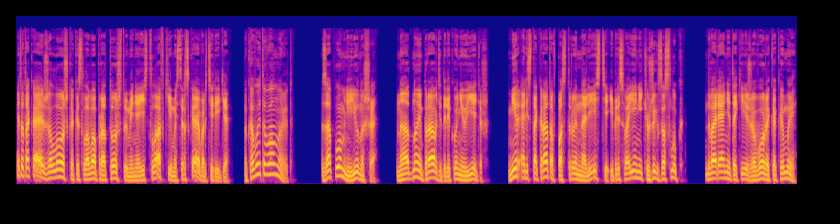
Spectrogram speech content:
это такая же ложь, как и слова про то, что у меня есть лавки и мастерская в Артериге. Но кого это волнует? Запомни, юноша, на одной правде далеко не уедешь. Мир аристократов построен на лести и присвоении чужих заслуг. Дворяне такие же воры, как и мы,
